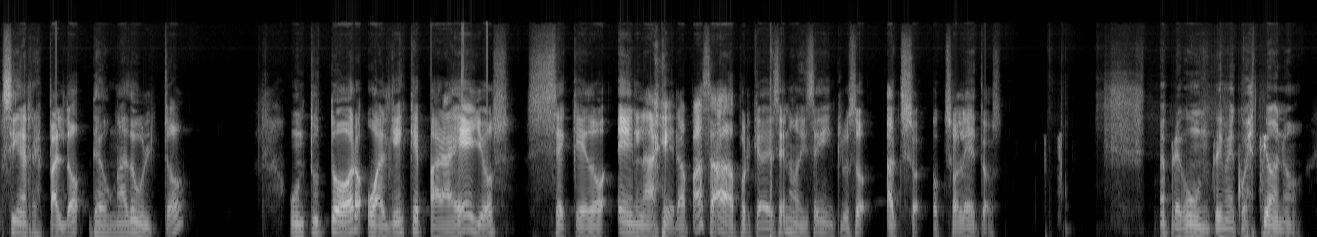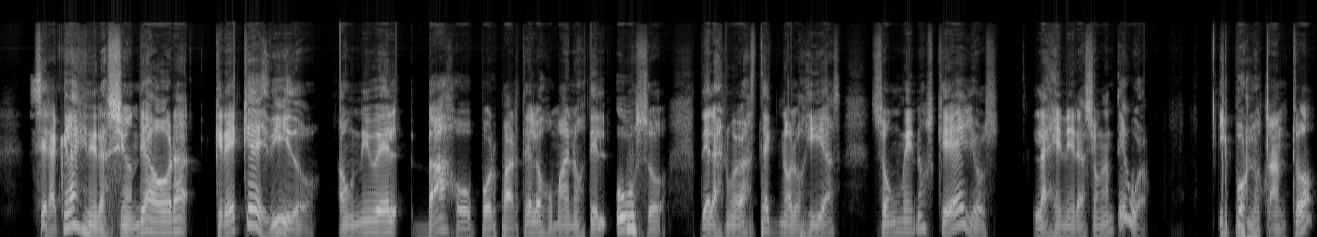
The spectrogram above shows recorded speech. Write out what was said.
sin el respaldo de un adulto, un tutor o alguien que para ellos se quedó en la era pasada, porque a veces nos dicen incluso obsoletos. Me pregunto y me cuestiono, ¿Será que la generación de ahora cree que debido a un nivel bajo por parte de los humanos del uso de las nuevas tecnologías son menos que ellos, la generación antigua? Y por lo tanto,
